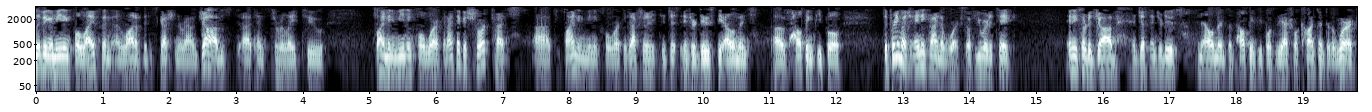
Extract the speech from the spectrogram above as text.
living a meaningful life, and a lot of the discussion around jobs uh, tends to relate to finding meaningful work. And I think a shortcut uh, to finding meaningful work is actually to just introduce the element of helping people to pretty much any kind of work. So if you were to take any sort of job and just introduce an element of helping people to the actual content of the work,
